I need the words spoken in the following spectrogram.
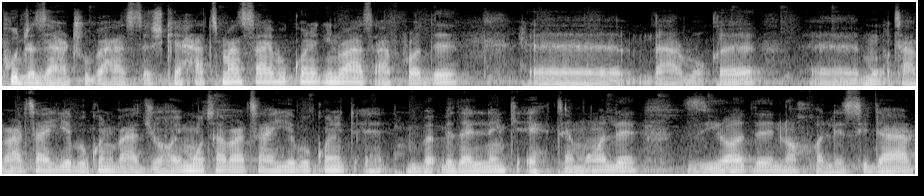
پودر زردچوبه هستش که حتما سعی بکنید این رو از افراد در واقع معتبر تهیه بکنید و جاهای معتبر تهیه بکنید به دلیل اینکه احتمال زیاد ناخالصی در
